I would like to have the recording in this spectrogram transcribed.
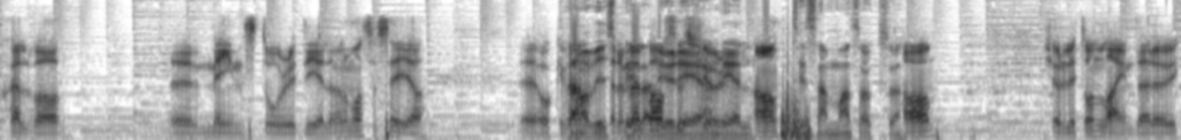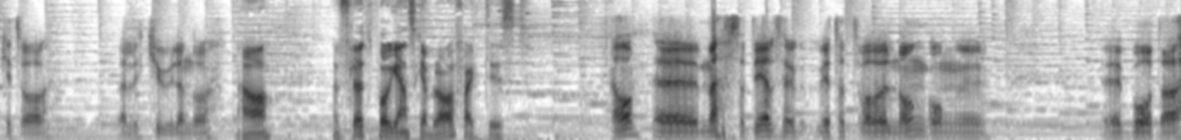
själva Eh, main story-delen om man ska säga. Eh, och ja, vi spelade ju det en del ja. tillsammans också. Ja, körde lite online där vilket var väldigt kul ändå. Ja, det flöt på ganska bra faktiskt. Ja, eh, mestadels. Jag vet att det var väl någon gång eh, eh båda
